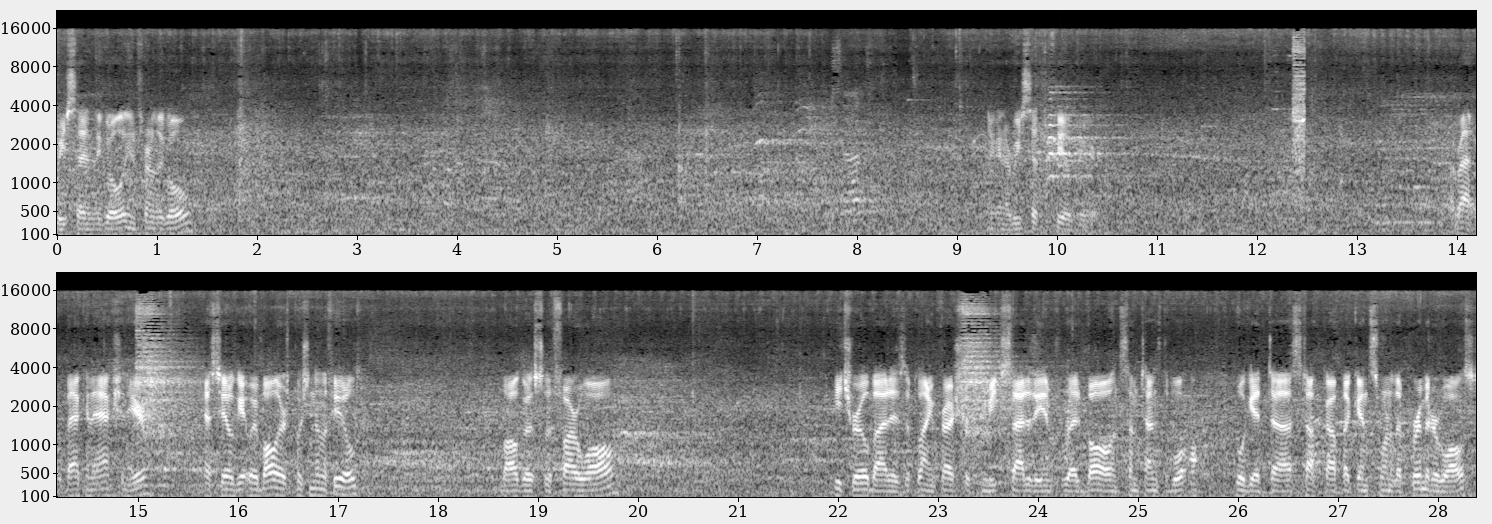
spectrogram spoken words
Resetting the goalie in front of the goal. They're going to reset the field here. All right, we're back in action here. STL Gateway Ballers pushing down the field. Ball goes to the far wall. Each robot is applying pressure from each side of the infrared ball, and sometimes the ball will get uh, stuck up against one of the perimeter walls.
